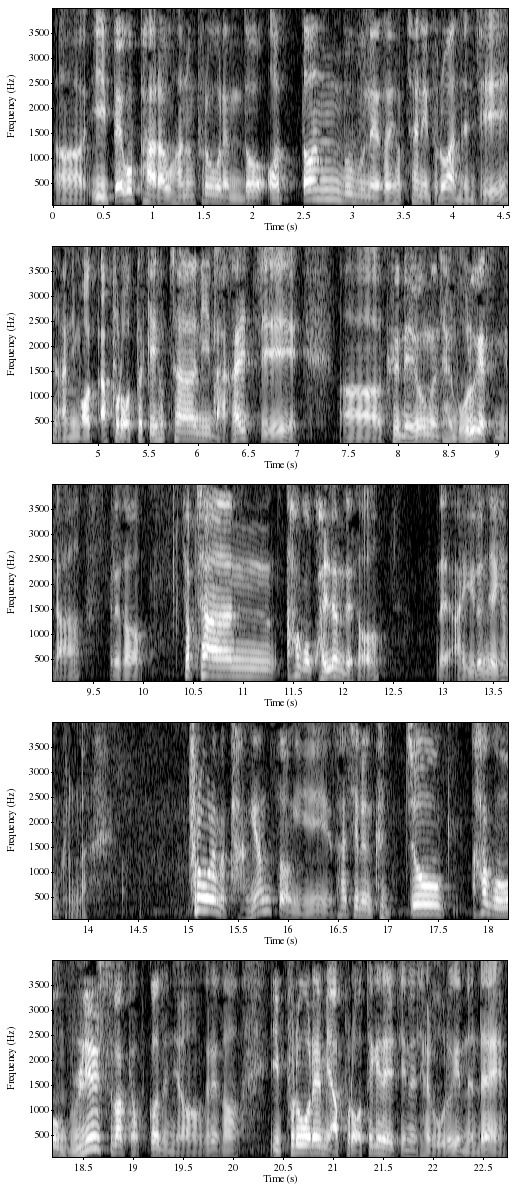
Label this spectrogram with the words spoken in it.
어, 이 빼고파라고 하는 프로그램도 어떤 부분에서 협찬이 들어왔는지 아니면 어, 앞으로 어떻게 협찬이 나갈지 어, 그 내용은 잘 모르겠습니다. 그래서 협찬하고 관련돼서 네, 아 이런 얘기하면 그런가? 프로그램의 방향성이 사실은 그쪽하고 물릴 수밖에 없거든요. 그래서 이 프로그램이 앞으로 어떻게 될지는 잘 모르겠는데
